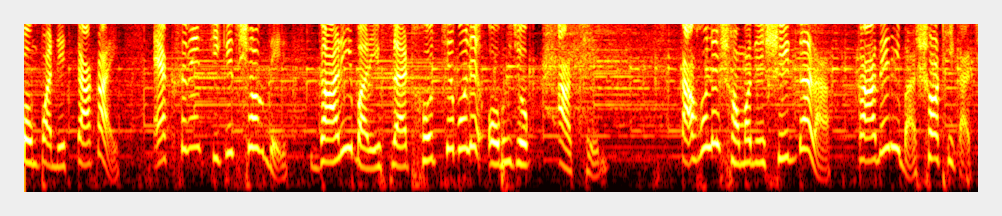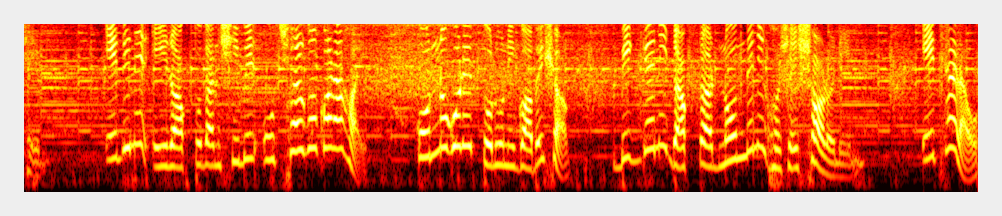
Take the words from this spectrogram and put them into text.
কোম্পানির টাকায় শ্রেণির চিকিৎসকদের গাড়ি বাড়ি ফ্ল্যাট হচ্ছে বলে অভিযোগ আছে। তাহলে সমাজের শির দ্বারা কাদেরই বা সঠিক আছে? এদিনের এই রক্তদান শিবির উৎসর্গ করা হয় কন্যগড়ের তরুণী গবেষক, বিজ্ঞানী ডক্টর নন্দিনী ঘোষের স্মরণে। এছাড়াও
